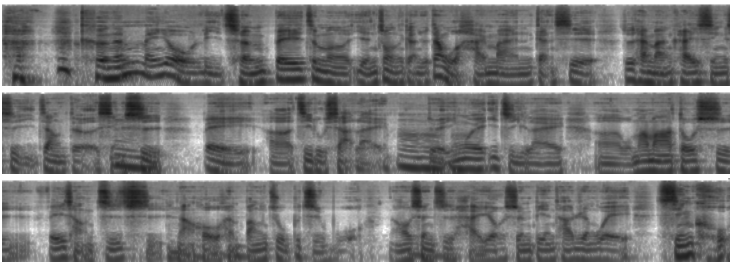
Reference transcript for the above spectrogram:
可能没有里程碑这么严重的感觉，但我还蛮感谢，就是还蛮开心，是以这样的形式被、嗯、呃记录下来。嗯，对，因为一直以来，呃，我妈妈都是非常支持，然后很帮助，不止我，然后甚至还有身边他认为辛苦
